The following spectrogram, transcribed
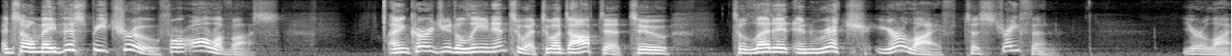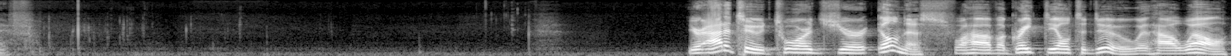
And so, may this be true for all of us. I encourage you to lean into it, to adopt it, to, to let it enrich your life, to strengthen your life. Your attitude towards your illness will have a great deal to do with how well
